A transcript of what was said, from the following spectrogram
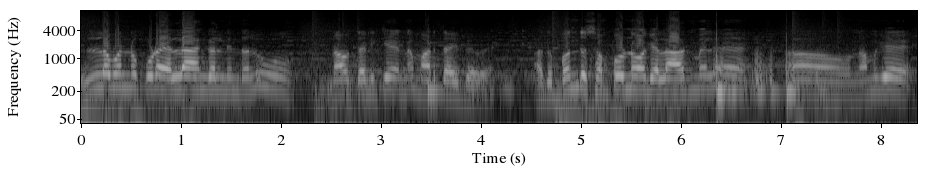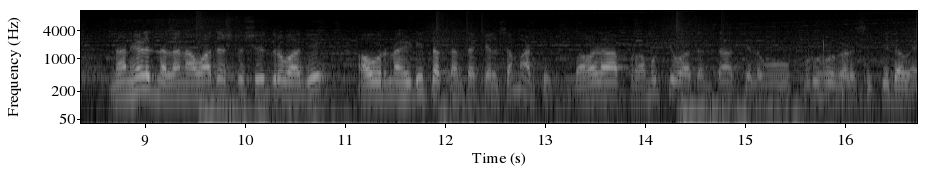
ಎಲ್ಲವನ್ನು ಕೂಡ ಎಲ್ಲ ಆ್ಯಂಗಲ್ನಿಂದಲೂ ನಾವು ತನಿಖೆಯನ್ನು ಮಾಡ್ತಾ ಇದ್ದೇವೆ. ಅದು ಬಂದು ಸಂಪೂರ್ಣವಾಗಿ ಎಲ್ಲ ಆದಮೇಲೆ ನಮಗೆ, ನಾನು ಹೇಳಿದ್ನಲ್ಲ, ನಾವು ಆದಷ್ಟು ಶೀಘ್ರವಾಗಿ ಅವ್ರನ್ನ ಹಿಡಿತಕ್ಕಂಥ ಕೆಲಸ ಮಾಡ್ತೀವಿ. ಬಹಳ ಪ್ರಾಮುಖ್ಯವಾದಂಥ ಕೆಲವು ಕುರುಹುಗಳು ಸಿಕ್ಕಿದ್ದಾವೆ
